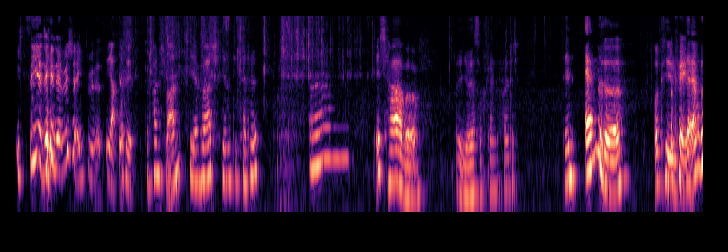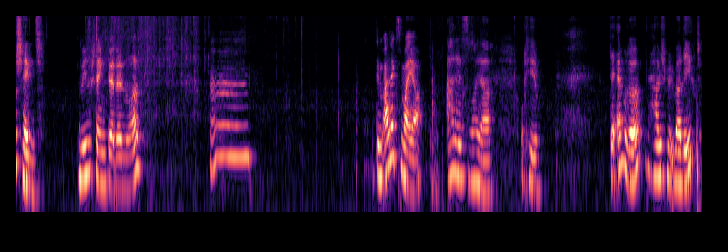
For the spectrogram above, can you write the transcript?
Ich ziehe den, der beschenkt wird. Ja, okay. Dann fange ich mal an. Wie ihr hört, hier sind die Zettel. Ähm, ich habe. Ja, ist doch klein gefaltet. Den Emre. Okay, Okay. der Emre schenkt. Wem schenkt er denn was? Hm, dem Alex Meyer. Alex Meyer. Okay. Der Emre, habe ich mir überlegt,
